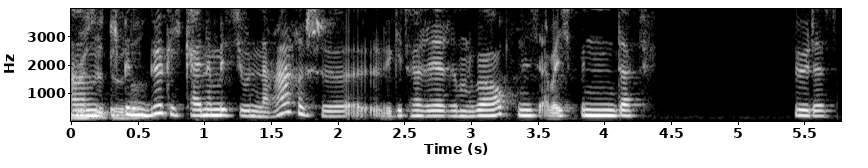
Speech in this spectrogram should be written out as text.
ähm, ich bin wirklich keine missionarische Vegetarierin, überhaupt nicht, aber ich bin dafür, dass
